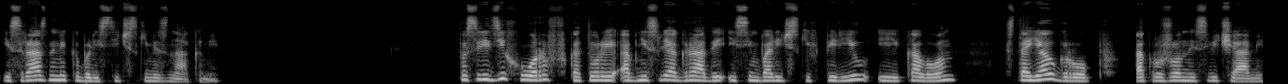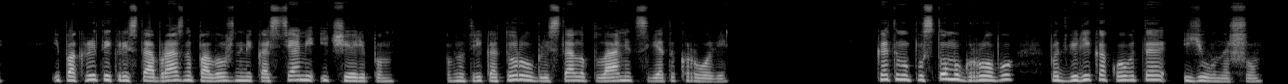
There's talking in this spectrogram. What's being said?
и с разными каббалистическими знаками. Посреди хоров, которые обнесли ограды из символических перил и колонн, стоял гроб, окруженный свечами и покрытый крестообразно положенными костями и черепом, внутри которого блистало пламя цвета крови. К этому пустому гробу подвели какого-то юношу.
